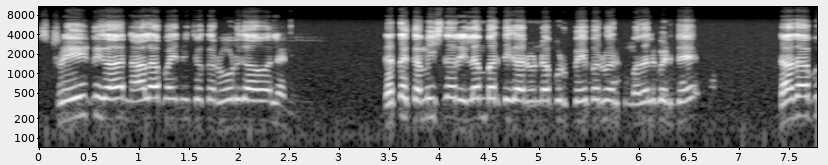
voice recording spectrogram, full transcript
స్ట్రైట్గా నాలాపై నుంచి ఒక రోడ్డు కావాలని గత కమిషనర్ ఇలంబర్తి గారు ఉన్నప్పుడు పేపర్ వర్క్ మొదలు పెడితే దాదాపు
